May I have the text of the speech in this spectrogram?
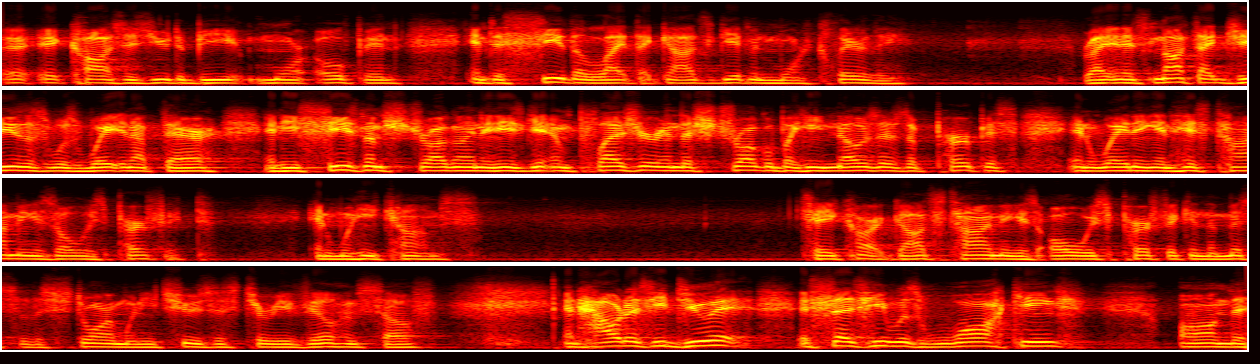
it causes you to be more open and to see the light that God's given more clearly. Right? And it's not that Jesus was waiting up there and he sees them struggling and he's getting pleasure in the struggle, but he knows there's a purpose in waiting and his timing is always perfect. And when he comes, Take heart. God's timing is always perfect in the midst of the storm when he chooses to reveal himself. And how does he do it? It says he was walking on the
